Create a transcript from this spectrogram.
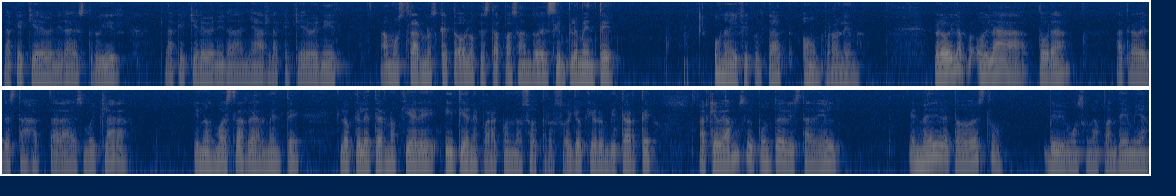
la que quiere venir a destruir, la que quiere venir a dañar, la que quiere venir a mostrarnos que todo lo que está pasando es simplemente una dificultad o un problema. Pero hoy la, hoy la Torah a través de esta Haftarah es muy clara y nos muestra realmente lo que el Eterno quiere y tiene para con nosotros. Hoy yo quiero invitarte a que veamos el punto de vista de Él, en medio de todo esto, vivimos una pandemia,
